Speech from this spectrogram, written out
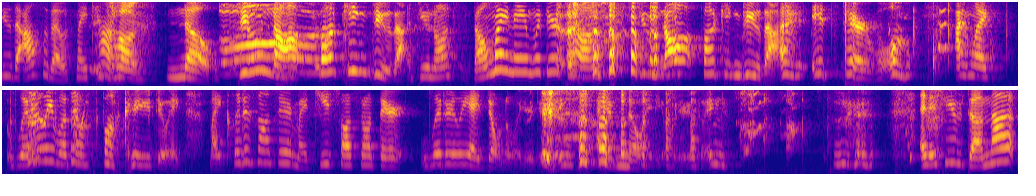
do the alphabet with my tongue. tongue. No, do Oh. not fucking do that. Do not spell my name with your tongue. do not fucking do that. It's terrible. I'm like, literally, what the fuck are you doing? My clit is not there. My G spot's not there. Literally, I don't know what you're doing. I have no idea what you're doing. and if you've done that,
